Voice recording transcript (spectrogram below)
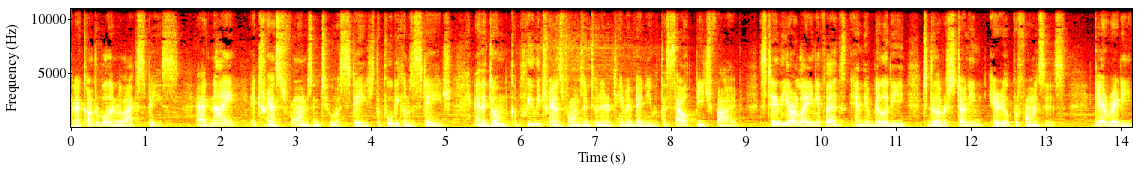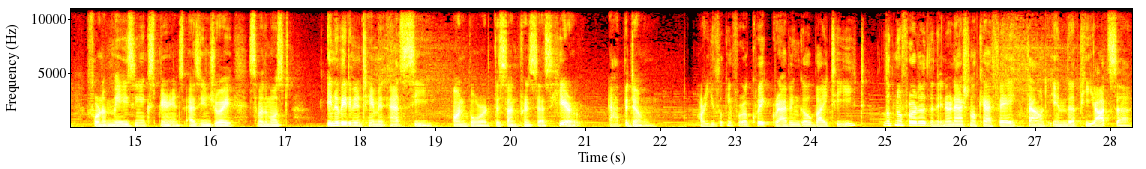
and a comfortable and relaxed space. At night, it transforms into a stage. The pool becomes a stage, and the dome completely transforms into an entertainment venue with the South Beach vibe, state of the art lighting effects, and the ability to deliver stunning aerial performances. Get ready for an amazing experience as you enjoy some of the most innovative entertainment at sea on board the Sun Princess here at the Dome. Are you looking for a quick grab and go bite to eat? Look no further than the International Cafe found in the Piazza.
